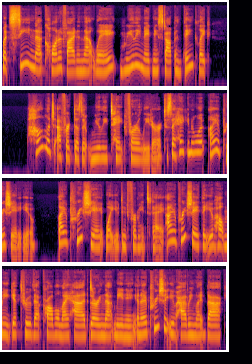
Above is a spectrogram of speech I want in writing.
But seeing that quantified in that way really made me stop and think like, how much effort does it really take for a leader to say, hey, you know what? I appreciate you. I appreciate what you did for me today. I appreciate that you helped me get through that problem I had during that meeting. And I appreciate you having my back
